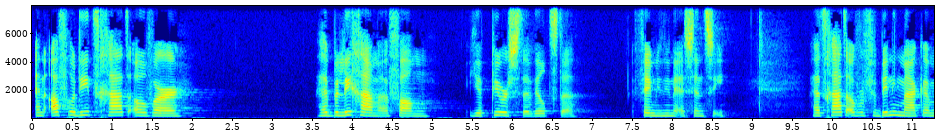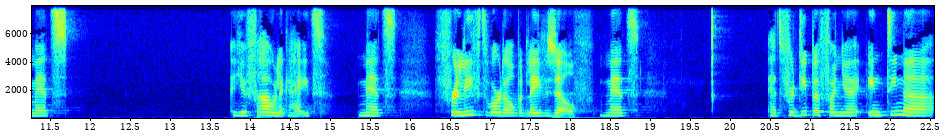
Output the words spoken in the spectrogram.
En Afrodite gaat over het belichamen van je puurste, wildste feminine essentie. Het gaat over verbinding maken met je vrouwelijkheid, met verliefd worden op het leven zelf, met het verdiepen van je intieme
